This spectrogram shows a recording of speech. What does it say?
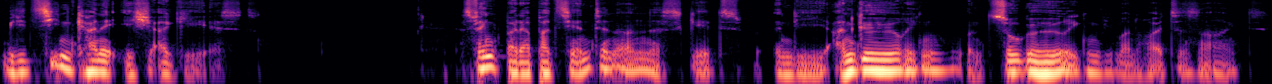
Medizin keine Ich-AG ist. Das fängt bei der Patientin an, das geht in die Angehörigen und Zugehörigen, wie man heute sagt.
